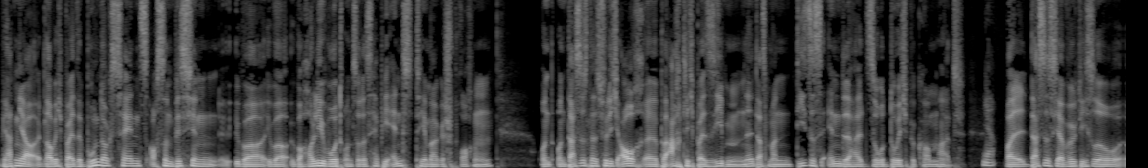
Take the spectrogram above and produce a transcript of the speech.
wir hatten ja, glaube ich, bei The Boondock Saints auch so ein bisschen über, über, über Hollywood und so das Happy End-Thema gesprochen. Und, und das ist natürlich auch äh, beachtlich bei sieben, ne, dass man dieses Ende halt so durchbekommen hat. Ja. Weil das ist ja wirklich so,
